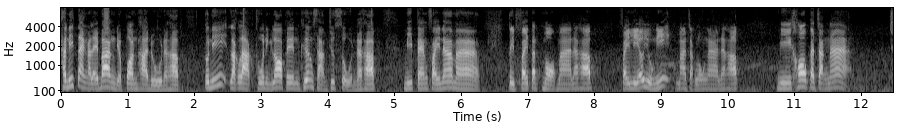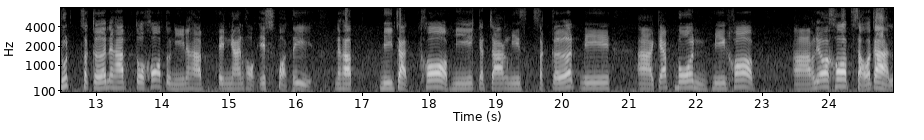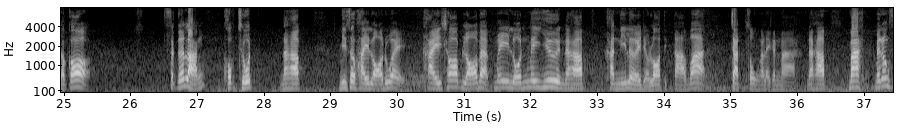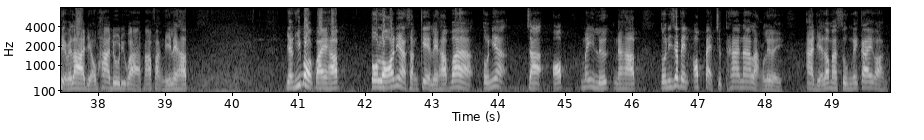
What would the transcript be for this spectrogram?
คันนี้แต่งอะไรบ้าง เดี๋ยวปอนพาดูนะครับ ตัวนี้หลักๆทวนอีกรอบเป็นเครื่อง 3.0 นะครับ มีแปลงไฟหน้ามา ติดไฟตัดหมอกมานะครับ ไฟเลี้ยวอยู่นี้มาจากโรงงานนะครับ มีครอบกระจังหน้า ชุดสเกิร์ตนะครับ ตัวครอบตัวนี้นะครับ เป็นงานของ S Sporty นะครับ มีจัดครอบ มีกระจัง มีสเกิร์ต มีแก๊ปบน มีครอบเขาเรียกว่าครอบเสาอากาศ แล้วก็สเกิร์ตหลังครบชุดนะครับ มีเซอร์ไพรส์ล้อด้วย ใครชอบล้อแบบไม่ล้นไม่ยื่นนะครับ คันนี้เลยเดี๋ยวรอติดตามว่าจัดทรงอะไรกันมานะครับ มาไม่ต้องเสียเวลาเดี๋ยวพาดูดีกว่ามาฝั่งนี้เลยครับ อย่างที่บอกไปครับ ตัวล้อเนี่ยสังเกตเลยครับว่าตัวเนี้ยจะออฟไม่ลึกนะครับ ตัวนี้จะเป็นออฟ 8.5 หน้าหลังเลยอะเดี๋ยวเรามาซูมใกล้ๆก่อน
